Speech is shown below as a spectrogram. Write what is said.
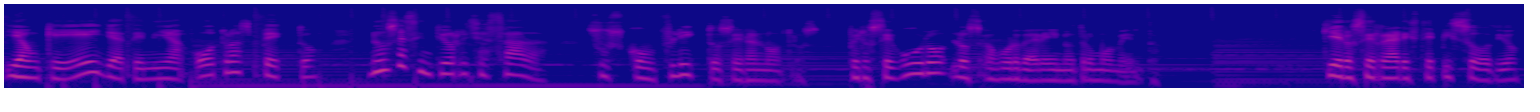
y aunque ella tenía otro aspecto, no se sintió rechazada. Sus conflictos eran otros, pero seguro los abordaré en otro momento. Quiero cerrar este episodio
